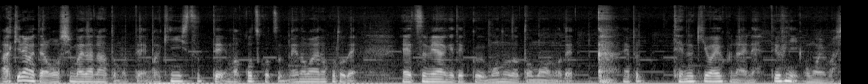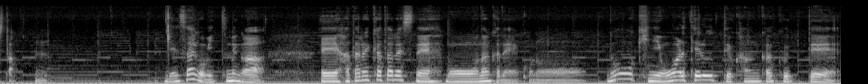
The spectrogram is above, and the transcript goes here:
諦めたらおしまいだなと思って、やっぱ品質って、まあ、コツコツ目の前のことで、え積み上げていくものだと思うので、やっぱ手抜きは良くないねっていうふうに思いました。うん。で、最後3つ目が、えー、働き方ですね。もうなんかね、この、納期に追われてるっていう感覚って、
